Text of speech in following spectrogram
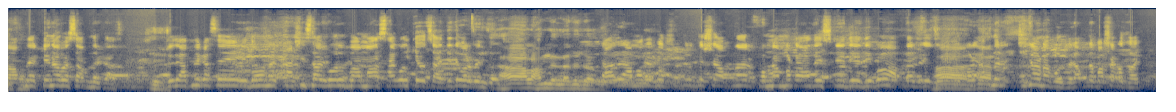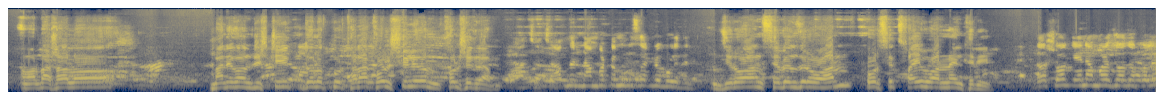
আপনার কেনা বেচা আপনার কাছে যদি আপনার কাছে এই ধরনের খাসি ছাগল বা মা ছাগল কেউ চায় দিতে পারবেন তো? হ্যাঁ আলহামদুলিল্লাহ দিতে হবে। তাহলে আমাদের দর্শকদের উদ্দেশ্যে আপনার ফোন নাম্বারটা আমাদের স্ক্রিনে দিয়ে দিব। আপনার যদি হ্যাঁ, যোগাযোগ করে আপনার ঠিকানাটা বলবেন। আপনার বাসা কোথায়? আমার বাসা হলো মানিগঞ্জ ডিস্ট্রিক্ট দৌলতপুর থানা খোলশিলি খোলসি গ্রাম। আচ্ছা আচ্ছা। আপনার নাম্বারটা বলে দিন। Zero one seven zero one four six five one nine three. দর্শক এই নাম্বারে যোগাযোগ করলে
